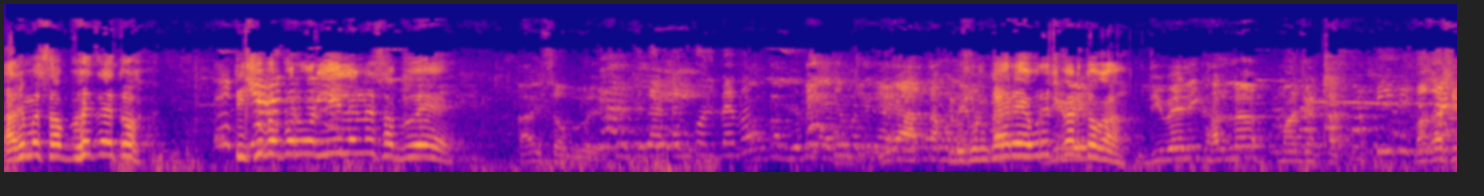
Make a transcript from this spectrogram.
अरे मग सबवेच आहे तो. टिश्यू पेपर वर लिहिलं ना सबवे काय हे आता बसून काय रे काढतो का? दिवेली खाल्लं माझ्यात टाकलं. मगाशी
